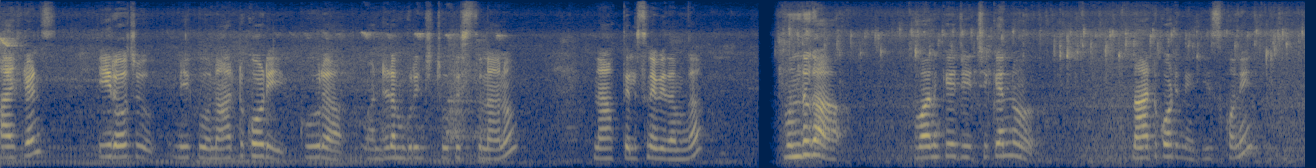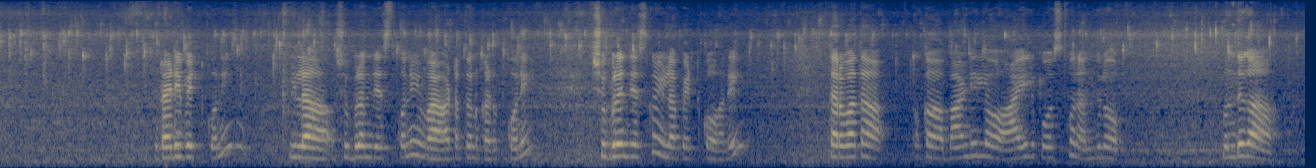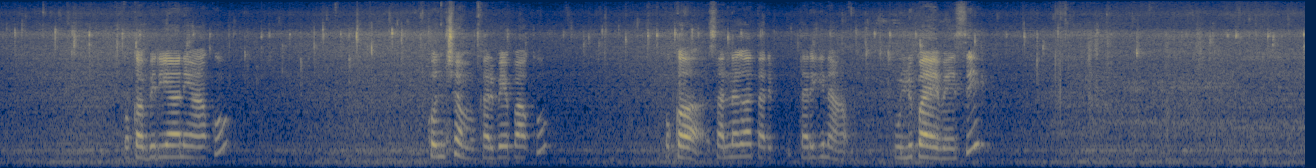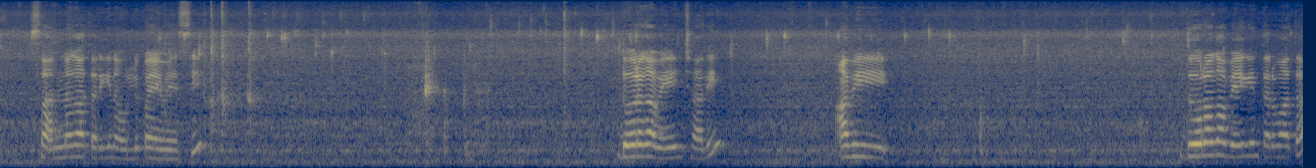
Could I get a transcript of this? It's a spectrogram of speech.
Hi friends ఈరోజు మీకు నాటుకోడి కూర వండడం గురించి చూపిస్తున్నాను. నాకు తెలిసిన విధంగా ముందుగా వన్ కేజీ చికెన్ను నాటుకోడిని తీసుకొని రెడీ పెట్టుకొని ఇలా శుభ్రం చేసుకొని వాటర్తో కడుక్కొని శుభ్రం చేసుకొని ఇలా పెట్టుకోవాలి. తర్వాత ఒక బాండీలో ఆయిల్ పోసుకొని అందులో ముందుగా ఒక బిర్యానీ ఆకు కొంచెం కరివేపాకు ఒక సన్నగా తరి తరిగిన ఉల్లిపాయ వేసి సన్నగా తరిగిన ఉల్లిపాయ వేసి దూరగా వేయించాలి. అవి దూరగా వేగిన తర్వాత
